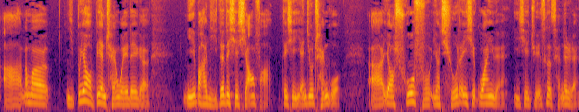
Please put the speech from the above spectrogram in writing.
啊，那么你不要变成为这个，你把你的这些想法、这些研究成果。啊，要说服、要求的一些官员、一些决策层的人，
